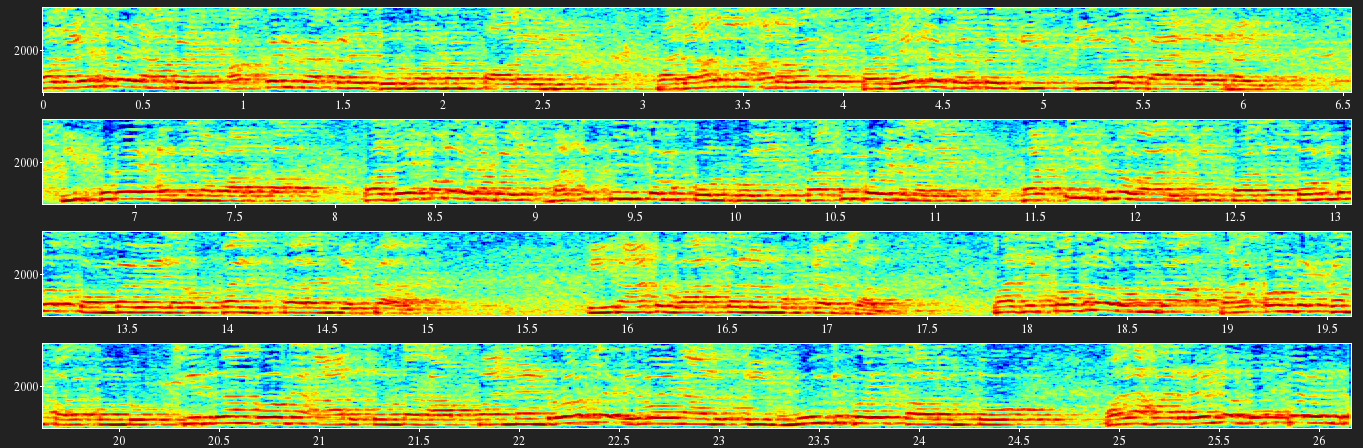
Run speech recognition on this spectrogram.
పదైదుల యాభై అక్కడికక్కడే దుర్మరణం పాలైంది. పదార్ల అరవై పదేళ్ళ డెబ్బైకి తీవ్ర గాయాలైనాయి. ఇప్పుడే అందిన వార్త. పదెంబుల ఎనభై మతి స్థిమితం కోల్పోయి తప్పిపోయినదని పట్టించిన వారికి పది తొమ్మిది తొంభై వేల రూపాయలు ఇస్తారని చెప్పారు. ఈనాటి వార్తలను ముఖ్యాంశాలు. పది పదుల వంద పదకొండెక్కం పదకొండు చిర్రాగోనే ఆడుతుండగా పన్నెండు రోజుల ఇరవై నాలుగుకి మూతిపై కావడంతో పదహారు రెండు ముప్పై రెండు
